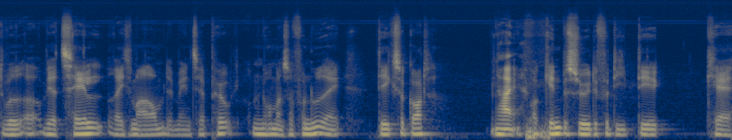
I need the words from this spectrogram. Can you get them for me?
du ved, og ved at tale rigtig meget om det med en terapeut, og nu har man så fundet ud af, det er ikke så godt nej, at genbesøge det, fordi det kan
